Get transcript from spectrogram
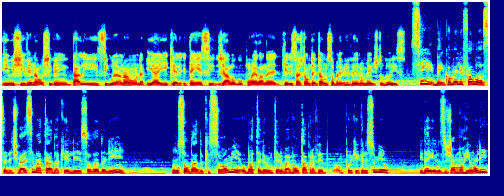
E o Steven não, o Steven tá ali segurando a onda. E aí que ele tem esse diálogo com ela, né? Que eles só estão tentando sobreviver no meio de tudo isso. Sim, bem como ele falou, se ele tivesse matado aquele soldado ali, um soldado que some, o batalhão inteiro vai voltar para ver por que, que ele sumiu. E daí eles já morriam ali.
